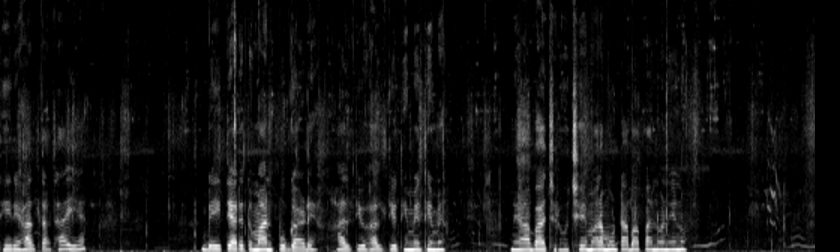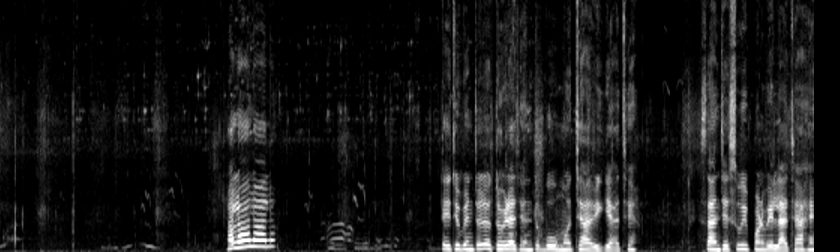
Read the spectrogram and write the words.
ધીરે હાલતા થાય બે ત્યારે તો માન પુગાડે હાલત્યું હાલત્યું ધીમે ધીમે. ને આ બાજરો છે મારા મોટા બાપાનો ને એનો. હાલો હાલો હાલો. તેજુબેન તો ધોળા છે ને તો બહુ મજા આવી ગયા છે. સાંજે સૂઈ પણ વહેલા જાહે.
